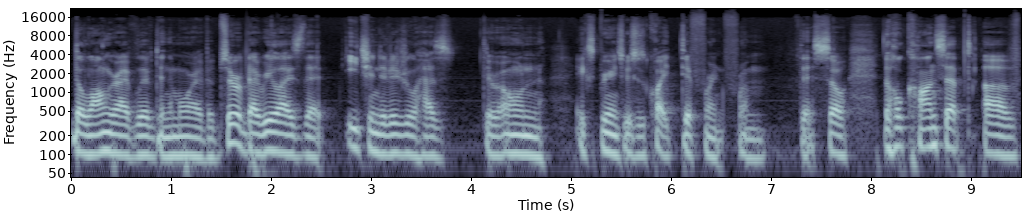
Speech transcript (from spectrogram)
the longer I've lived and the more I've observed, I realize that each individual has their own experience, which is quite different from this. So the whole concept of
